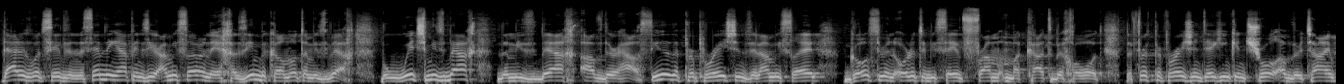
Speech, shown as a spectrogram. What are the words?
that is what saves them. The same thing happens here. Am Yisrael ne'echazim bekarnot Mizbeach. But which Mizbeach? The Mizbeach of their house. These are the preparations that Am Yisrael goes through in order to be saved from Makat Bechorot. The first preparation, taking control of their time.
